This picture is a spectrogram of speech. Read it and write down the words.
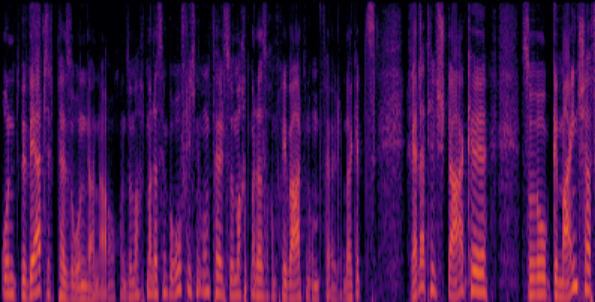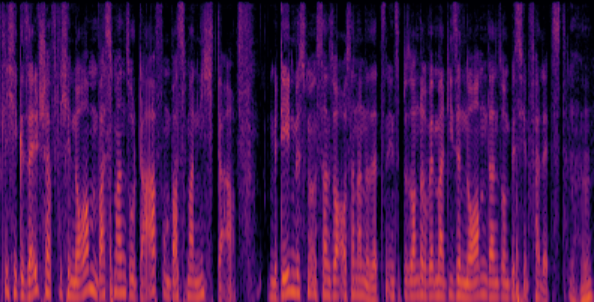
und bewertet Personen dann auch. Und so macht man das im beruflichen Umfeld, so macht man das auch im privaten Umfeld. Und da gibt es relativ starke so gemeinschaftliche, gesellschaftliche Normen, was man so darf und was man nicht darf. Mit denen müssen wir uns dann so auseinandersetzen, insbesondere wenn man diese Normen dann so ein bisschen verletzt. Mhm.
